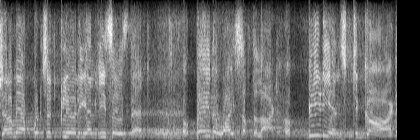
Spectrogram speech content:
Jeremiah puts it clearly, and he says that obey the voice of the Lord. Obedience to God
